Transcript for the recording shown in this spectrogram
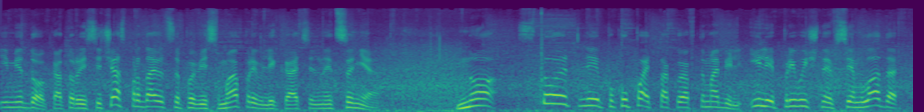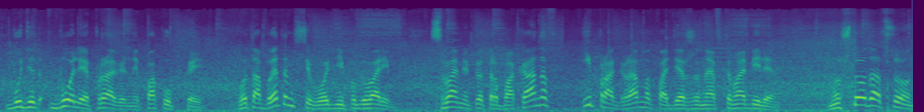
и Мидо, которые сейчас продаются по весьма привлекательной цене. Но стоит ли покупать такой автомобиль или привычная всем «Лада» будет более правильной покупкой? Вот об этом сегодня и поговорим. С вами Петр Баканов и программа «Подержанные автомобили». Ну что, Датсон,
